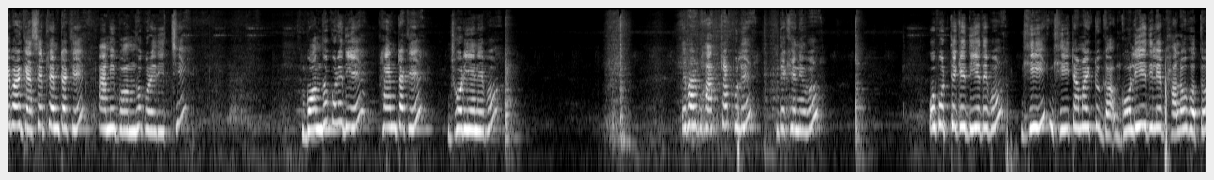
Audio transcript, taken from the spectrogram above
এবার গ্যাসের ফ্লেমটাকে আমি বন্ধ করে দিচ্ছি। বন্ধ করে দিয়ে ফ্যানটাকে ঝরিয়ে নেব। এবার ভাতটা খুলে দেখে নেব। ওপর থেকে দিয়ে দেব ঘি। ঘিটা আমার একটু গলিয়ে দিলে ভালো হতো।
